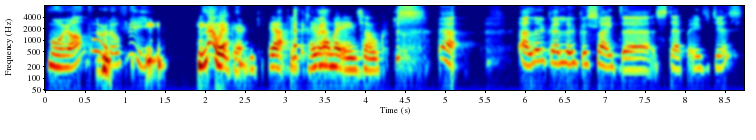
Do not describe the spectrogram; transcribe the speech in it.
Mooie antwoorden, of niet? Nou? Zeker. Ja, helemaal mee eens ook. Ja, ja leuke, leuke side eh, step eventjes.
